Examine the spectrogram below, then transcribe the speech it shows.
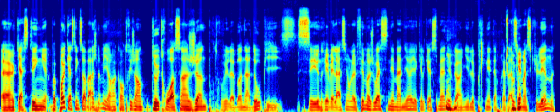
un casting ben, pas un casting sauvage mais il a rencontré genre 2 300 jeunes pour trouver le bon ado puis c'est une révélation. Le film a joué à Cinémania il y a quelques semaines, il a mhm. gagné le prix d'interprétation masculine.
